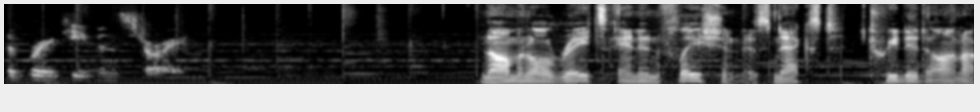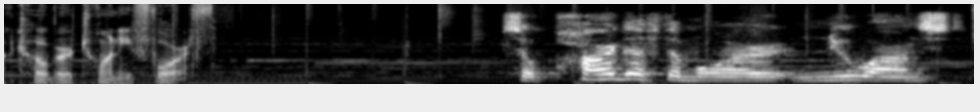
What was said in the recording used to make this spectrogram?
the break-even story. Nominal rates and inflation is next, tweeted on October 24th. So part of the more nuanced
